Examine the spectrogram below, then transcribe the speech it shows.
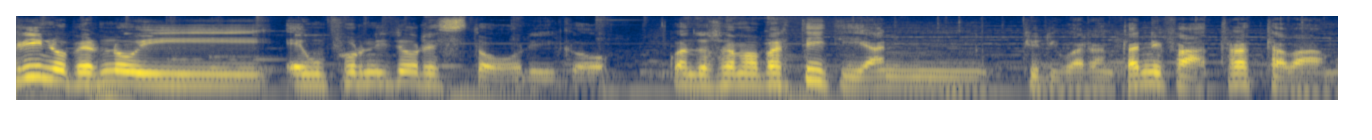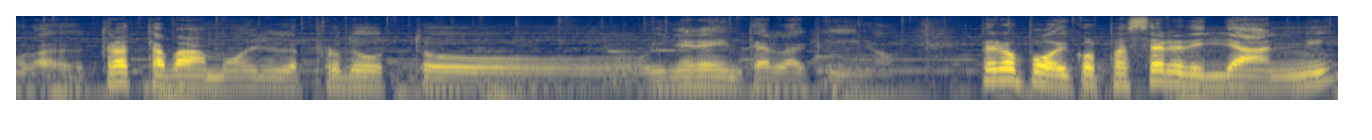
Crino per noi è un fornitore storico. Quando siamo partiti più di 40 anni fa trattavamo, trattavamo il prodotto inerente alla Crino però poi col passare degli anni,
